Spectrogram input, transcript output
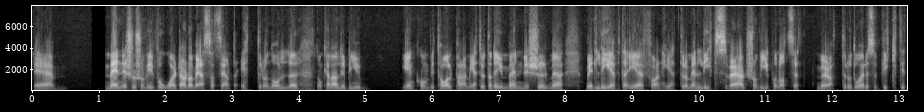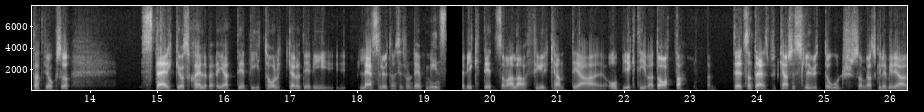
eh, människor som vi vårdar, de är så att säga inte ettor och nollor. De kan aldrig bli enkom vitalparameter utan det är ju människor med, med levda erfarenheter och med en livsvärld som vi på något sätt möter och då är det så viktigt att vi också stärker oss själva i att det vi tolkar och det vi läser ut utifrån det är minst lika viktigt som alla fyrkantiga objektiva data. Det är ett sånt där kanske slutord som jag skulle vilja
